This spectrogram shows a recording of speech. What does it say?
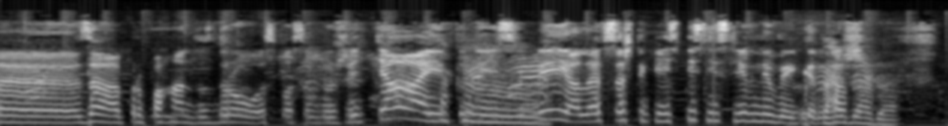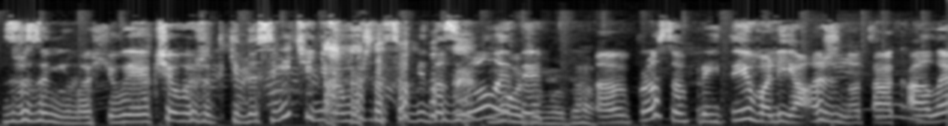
е, за пропаганду здорового способу життя і туди і сюди, але все ж таки із пісні слів не. Да-да-да. Зрозуміло, що ви, якщо ви вже такі досвідчені, ви можете собі дозволити Можемо, да. е, просто прийти вальяжно, так але.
